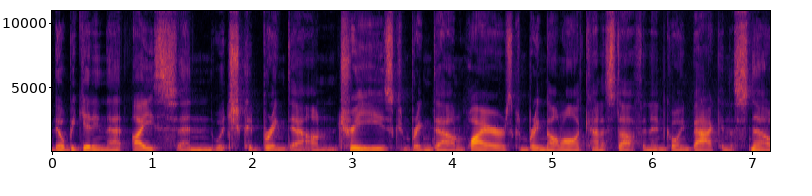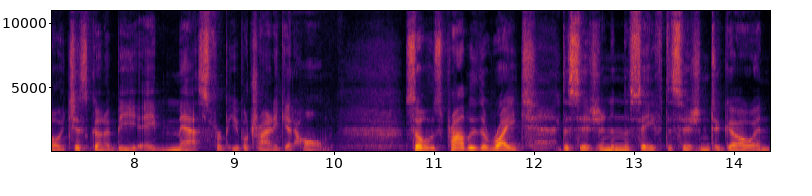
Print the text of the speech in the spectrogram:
they'll be getting that ice and which could bring down trees, can bring down wires, can bring down all that kind of stuff, and then going back in the snow, it's just going to be a mess for people trying to get home. So it was probably the right decision and the safe decision to go and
